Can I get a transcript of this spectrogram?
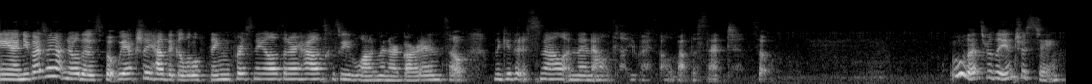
And you guys might not know this, but we actually have like a little thing for snails in our house because we have them in our garden. So I'm gonna give it a smell and then I'll tell you guys all about the scent. So Oh, that's really interesting.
